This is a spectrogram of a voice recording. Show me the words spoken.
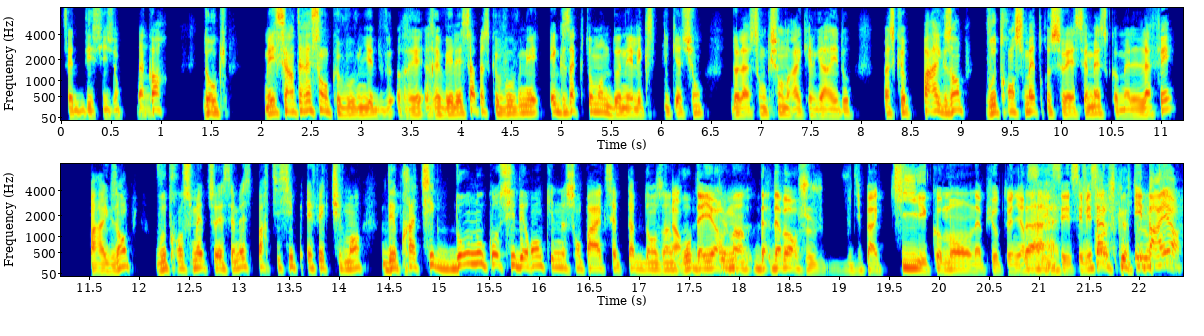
cette décision. D'accord? Donc. Mais c'est intéressant que vous veniez de ré- révéler ça parce que vous venez exactement de donner l'explication de la sanction de Raquel Garrido. Parce que, par exemple, vous transmettre ce SMS comme elle l'a fait, par exemple, vous transmettre ce SMS participe effectivement des pratiques dont nous considérons qu'ils ne sont pas acceptables dans un Alors, groupe D'ailleurs, humain. d'abord, je ne vous dis pas qui et comment on a pu obtenir Bah, ces, messages. Et par ailleurs,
